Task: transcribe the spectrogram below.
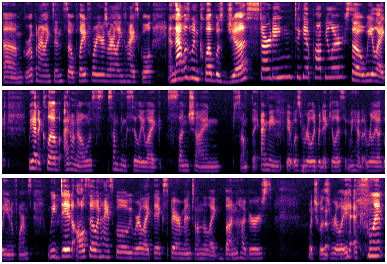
Um, grew up in Arlington, so played four years at Arlington High School, and that was when club was just starting to get popular. So we like we had a club. I don't know, it was something silly like Sunshine something. I mean, it was really ridiculous, and we had really ugly uniforms. We did also in high school. We were like the experiment on the like bun huggers, which was really excellent.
